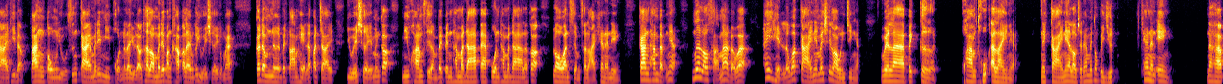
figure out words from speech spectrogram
กายที่แบบตั้งตรงอยู่ ซึ่งกายไม่ได้มีผลอะไรอยู่แล้ว ถ้าเราไม่ได้บังคับอะไรมันก็อยู่เฉยๆถูกไหมก็ดำเนินไปตามเหตุและปัจจัย อยู่เฉยๆมันก็มีความเสื่อมไปเป็นธรรมดาแปรปรวนธรรมดา แล้วก็รอวันเสื่อมสลายแค่นั้นเอง การทำแบบเนี้ยเมื่อเราสามารถแบบว่าให้เห็นแล้วว่ากายเนี่ยไม่ใช่เราจริงๆอะเวลาไปเกิด ความทุกข์อะไรเนี่ยในกายเนี่ยเราจะได้ไม่ต้องไปยึดแค่นั้นเองนะครับ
